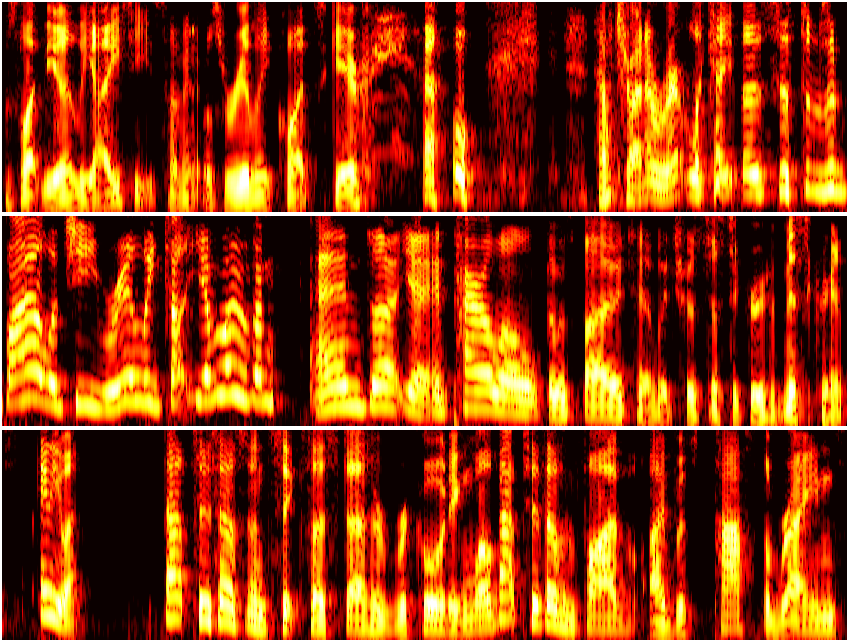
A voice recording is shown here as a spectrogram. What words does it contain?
was like the early 80s. I mean, it was really quite scary how, how trying to replicate those systems in biology really got you moving. And, uh, yeah, in parallel, there was Biota, which was just a group of miscreants. Anyway, about 2006, I started recording. Well, about 2005, I was passed the reins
